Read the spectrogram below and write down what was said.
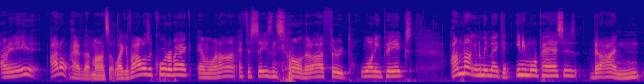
I mean, it, I don't have that mindset. Like if I was a quarterback and when I at the season saw that I threw 20 picks, I'm not going to be making any more passes that I n-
